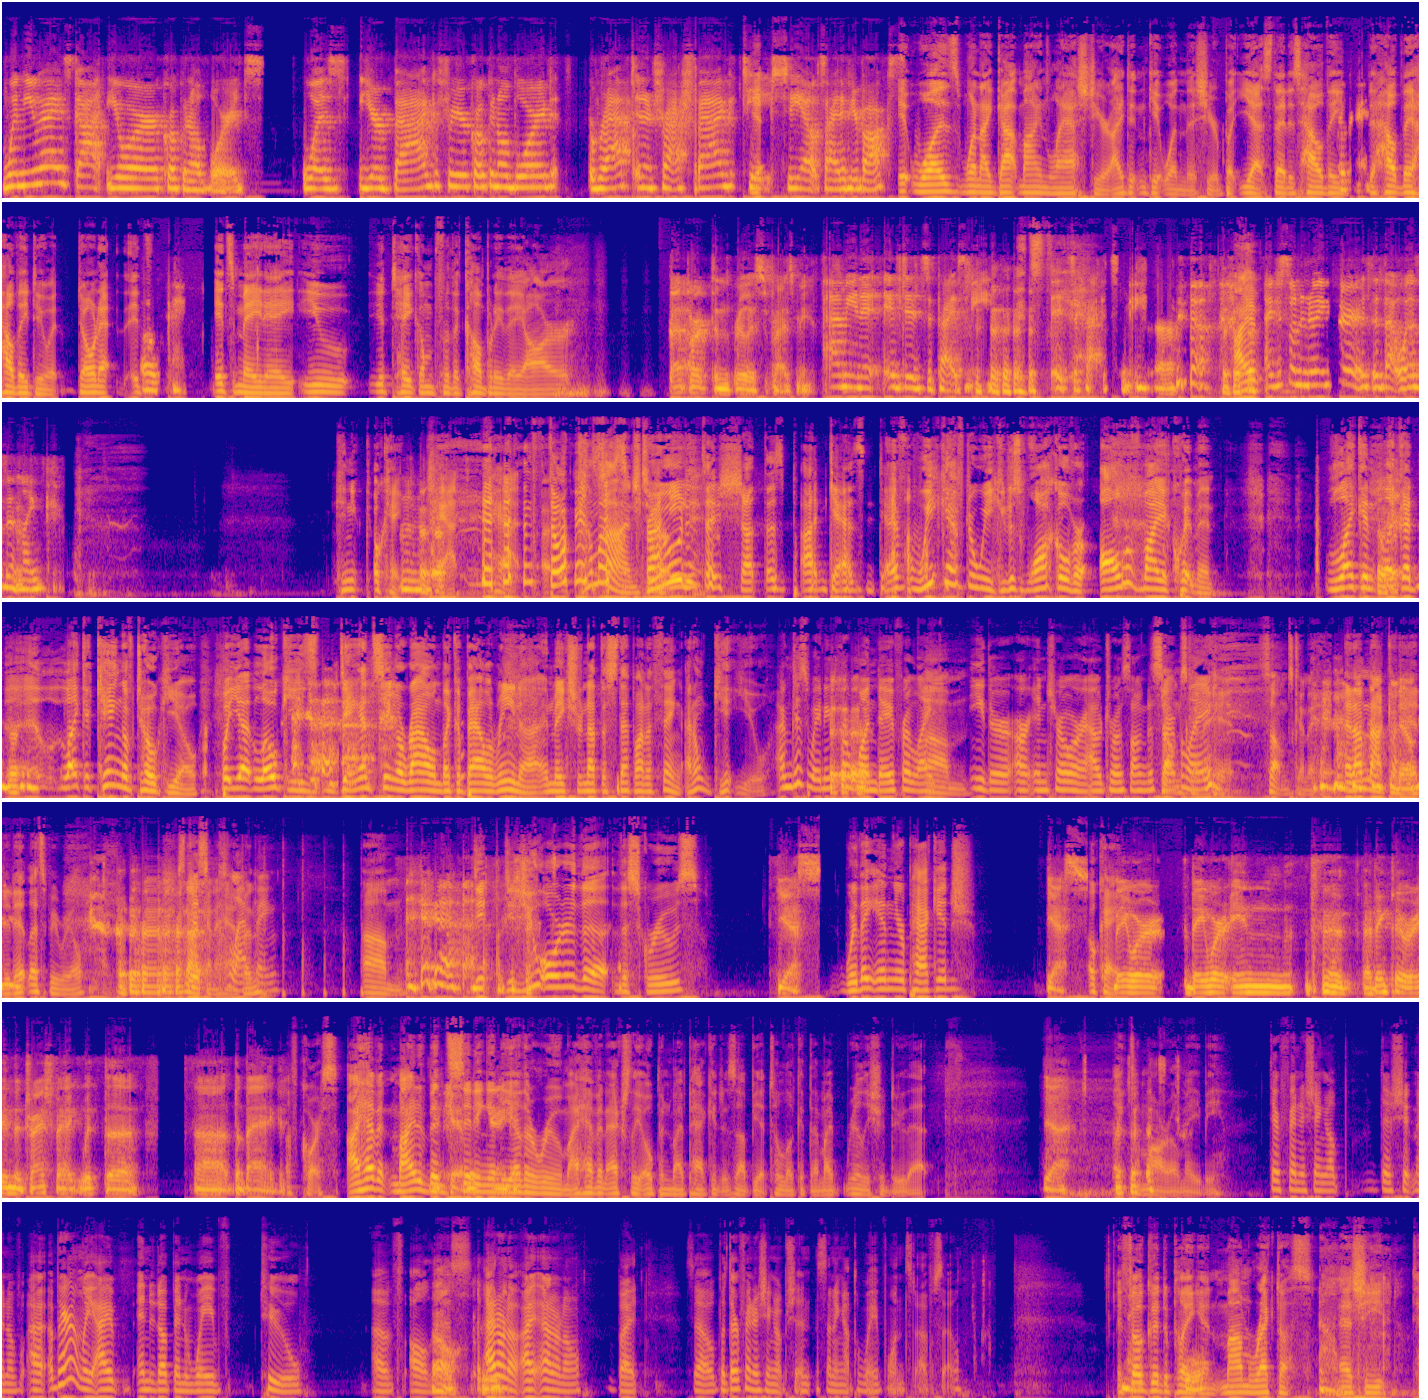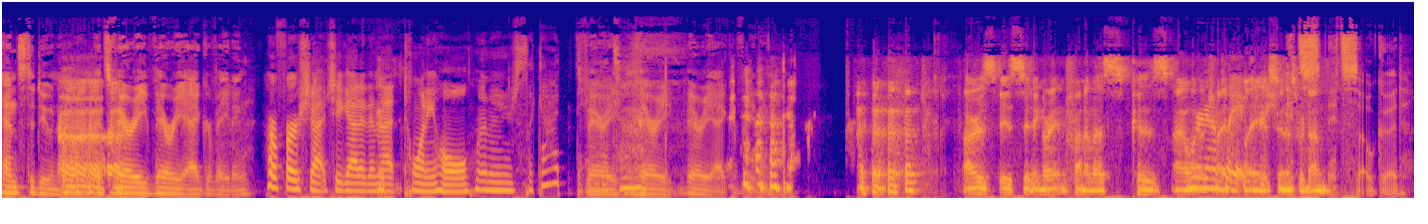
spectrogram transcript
When you guys got your crokinole boards, was your bag for your crokinole board wrapped in a trash bag taped to the outside of your box? it was when I got mine last year. I didn't get one this year, but yes, that is how they Okay. how they how they do it. Don't it's okay. it's Mayday. You you take them for the company they are. That part didn't really surprise me. I mean, it, it did surprise me. It's it surprised me. I have. I just wanted to make sure that that wasn't like Can you okay, cat cat? uh, Thor is come on, just trying dude. to shut this podcast down. Ev- week after week, you just walk over all of my equipment like an like a like a king of Tokyo, but yet Loki's dancing around like a ballerina and make sure not to step on a thing. I don't get you. I'm just waiting for one day for like Um, either our intro or outro song to start Something's gonna playing. hit. Something's gonna hit, and I'm not gonna edit it. Let's be real. It's not Just gonna happen. clapping. Did Did you order the the screws? Yes, Were they in your package? yes. Okay. They were they were in. I think they were in the trash bag with the uh, the bag. Of course. I haven't. Might have been Okay, sitting in the other room. I haven't actually opened my packages up yet to look at them. I really should do that. Yeah. Like tomorrow, maybe. They're finishing up the shipment of. Uh, apparently, I ended up in wave two of all Oh, this. cool. I don't know. I, I don't know, but so but they're finishing up sh- sending out the wave one stuff. So It felt good to play Cool. again. Mom wrecked us, oh as she tends to do now. It's very, very aggravating. her first shot, she got it in that twenty hole, and you're just like, God damn Very, it. very, very aggravating. Ours is sitting right in front of us because I want to gonna try play to it play as soon as we're It's, done. it's so good.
